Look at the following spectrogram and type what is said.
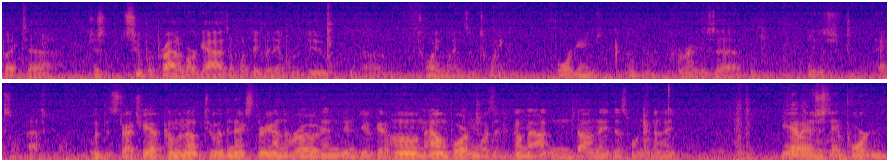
But uh, just super proud of our guys and what they've been able to do. Um, 20 wins in 24 games Correct. is uh, is excellent basketball. With the stretch you have coming up, two of the next three on the road and, and Duke at home, how important was it to come out and dominate this one tonight? Yeah, I mean, it was just important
